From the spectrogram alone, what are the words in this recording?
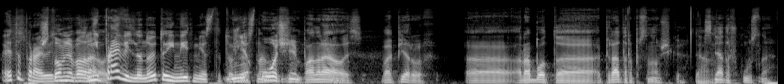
Это правильно. Что мне понравилось? Неправильно, но это имеет место тоже. Мне основное. очень понравилось, во-первых, э, работа оператора-постановщика. Да. Снято вкусно.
